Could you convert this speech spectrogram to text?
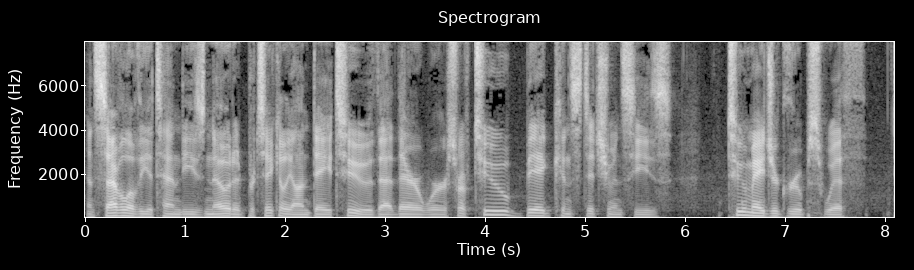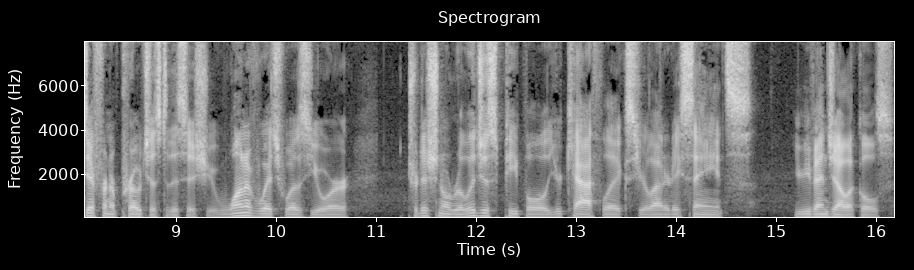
And several of the attendees noted, particularly on day two, that there were sort of two big constituencies two major groups with different approaches to this issue. One of which was your traditional religious people, your Catholics, your Latter day Saints, your evangelicals.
